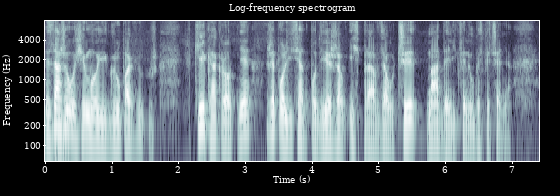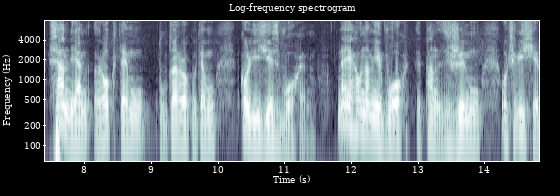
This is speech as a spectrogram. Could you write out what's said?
Zdarzyło się w moich grupach już kilkakrotnie, że policjant podjeżdżał i sprawdzał, czy ma delikwent ubezpieczenia. Sam miałem rok temu, półtora roku temu, kolizję z Włochem. Najechał na mnie Włoch, pan z Rzymu. Oczywiście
